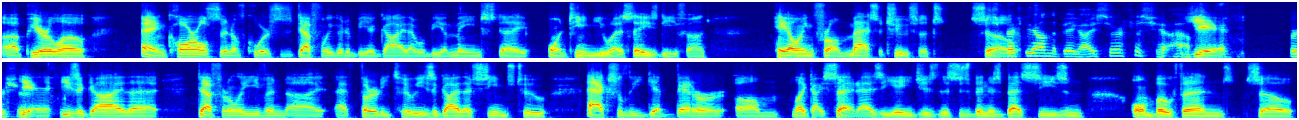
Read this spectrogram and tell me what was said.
uh, Pearlo, and Carlson, of course, is definitely going to be a guy that would be a mainstay on Team USA's defense, hailing from Massachusetts. So Especially on the big ice surface. Yeah. yeah, For sure. yeah, he's a guy that definitely, even uh, at 32, he's a guy that seems to actually get better. Um, like I said, as he ages, this has been his best season on both ends. So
